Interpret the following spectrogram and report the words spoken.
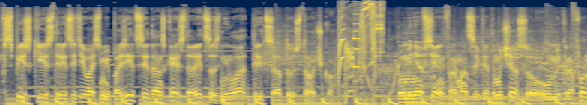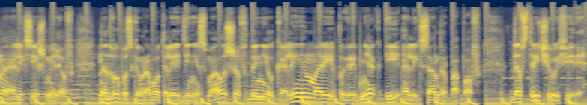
В списке из 38 позиций Донская столица заняла 30-ю строчку. У меня вся информация к этому часу. У микрофона Алексей Шмелев. Над выпуском работали Денис Малышев, Даниил Калинин, Мария Погребняк и Александр Попов. До встречи в эфире.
